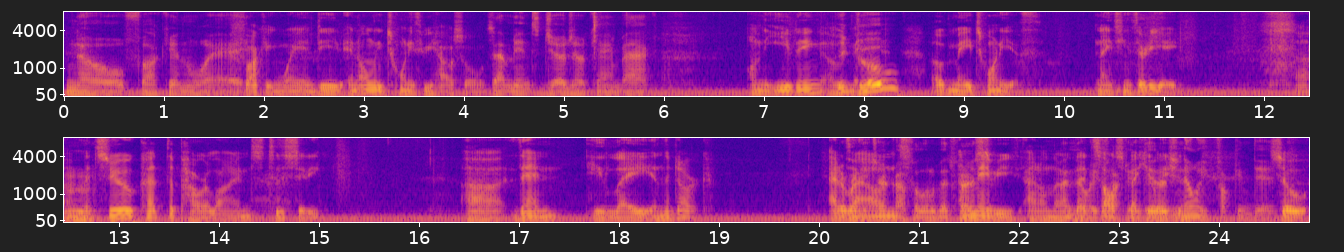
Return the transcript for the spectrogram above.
No fucking way. Fucking way indeed, and only 23 households. That means JoJo came back. On the evening of May, Joe? of May 20th, 1938, uh, Mm. Mitsuo cut the power lines to the city. Uh, then he lay in the dark. At Did he around jerk off a little bit first? maybe I don't know. I know That's all fucking did. speculation. I know he fucking did. So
